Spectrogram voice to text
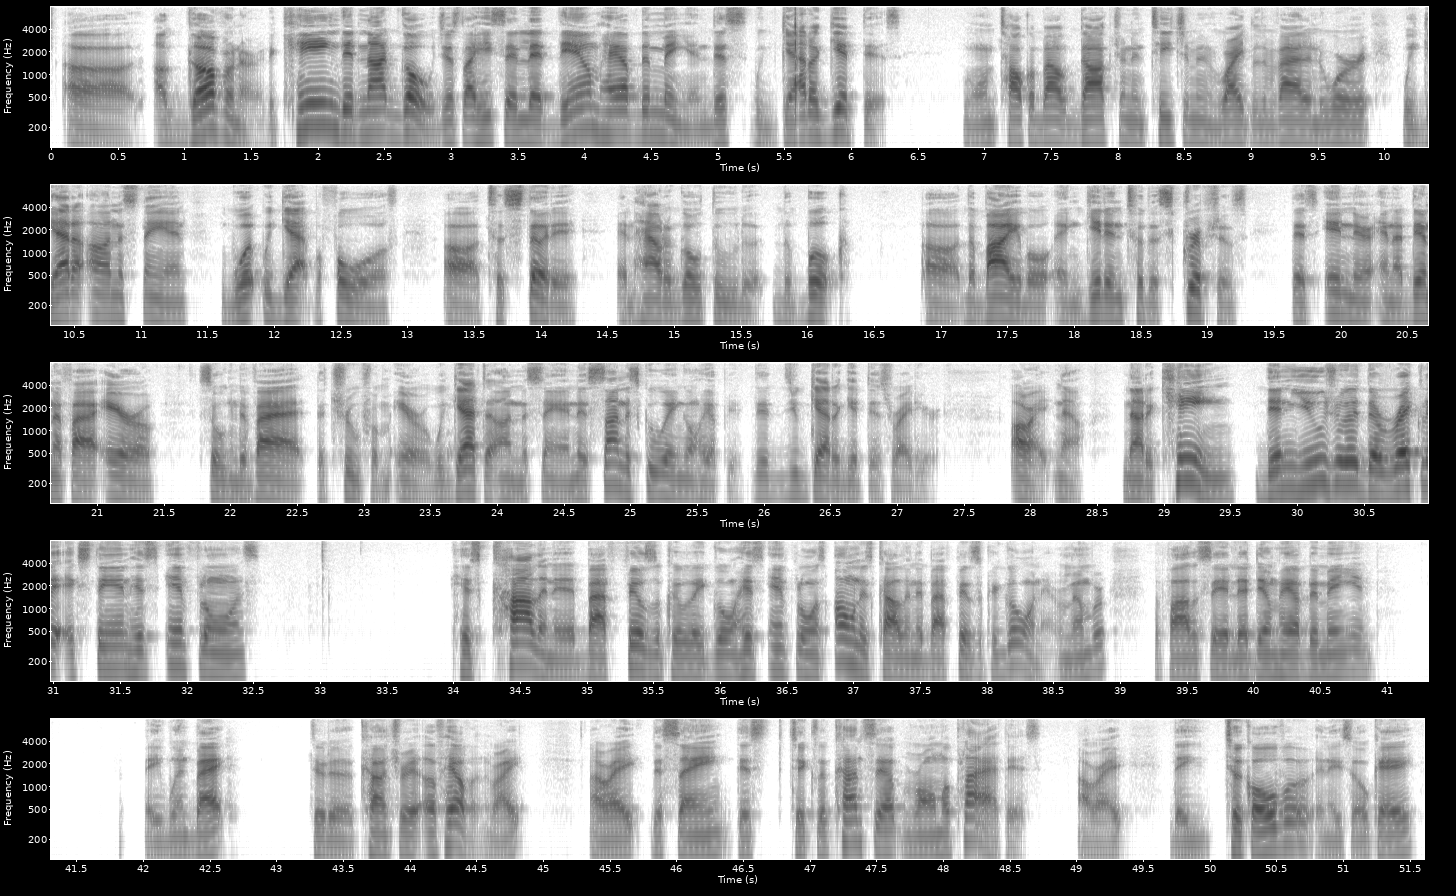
uh, a governor. The king did not go, just like he said, let them have dominion. This we gotta get this. We want to talk about doctrine and teaching and rightly dividing the word. We got to understand what we got before us uh, to study and how to go through the, the book, uh, the Bible, and get into the scriptures that's in there and identify error so we can divide the truth from error. We got to understand this. Sunday school ain't gonna help you. You got to get this right here. All right, now, now the king didn't usually directly extend his influence, his colony by physically going, his influence on his colony by physically going there. Remember, the father said, "Let them have dominion." They went back to the country of heaven, right? All right, the same, this particular concept, Rome applied this. All right, they took over and they said, okay,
